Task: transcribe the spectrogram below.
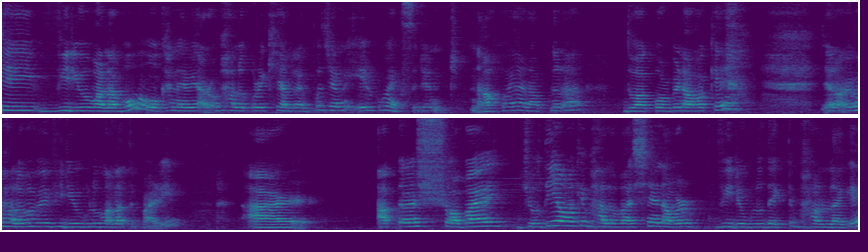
যেই ভিডিও বানাবো, ওখানে আমি আরও ভালো করে খেয়াল রাখব যেন এরকম অ্যাক্সিডেন্ট না হয় আর আপনারা দোয়া করবেন আমাকে, যেন আমি ভালোভাবে ভিডিওগুলো বানাতে পারি। আর আপনারা সবাই যদি আমাকে ভালোবাসেন, আমার ভিডিওগুলো দেখতে ভালো লাগে,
